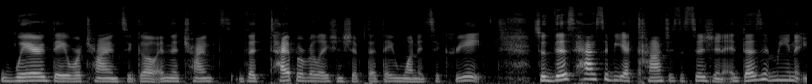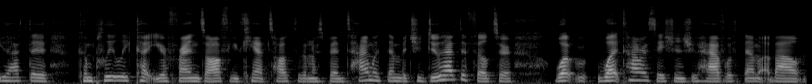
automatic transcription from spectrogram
where they were trying to go and the trying to, the type of relationship that they wanted to create. So this has to be a conscious decision. It doesn't mean that you have to completely cut your friends off. You can't talk to them or spend time with them, but you do have to filter what what conversations you have with them about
